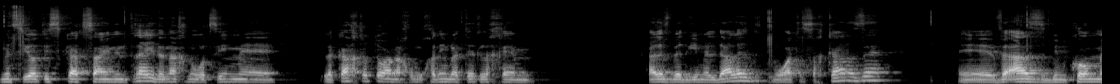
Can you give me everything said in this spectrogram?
מציעות עסקת sign and trade, אנחנו רוצים לקחת אותו, אנחנו מוכנים לתת לכם א', ב', ג', ד', תמורת השחקן הזה, ואז במקום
